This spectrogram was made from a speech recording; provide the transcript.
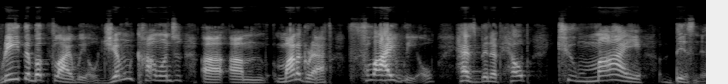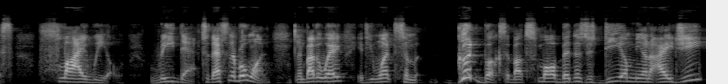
Read the book Flywheel. Jim Collins' uh, um, monograph, Flywheel, has been of help to my business, Flywheel. Read that. So that's number one. And by the way, if you want some good books about small business, just DM me on IG.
